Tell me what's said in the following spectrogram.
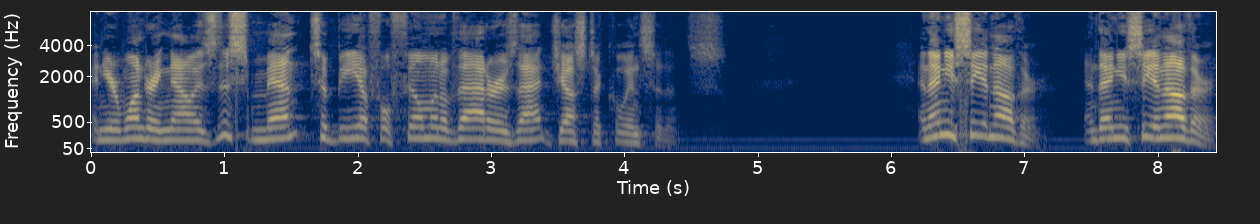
And you're wondering now, is this meant to be a fulfillment of that, or is that just a coincidence? And then you see another and then you see another,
